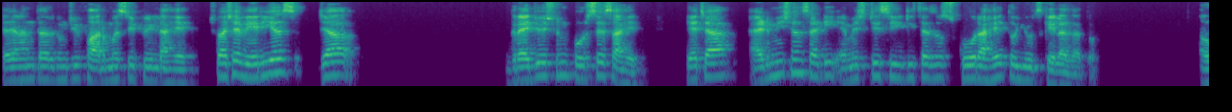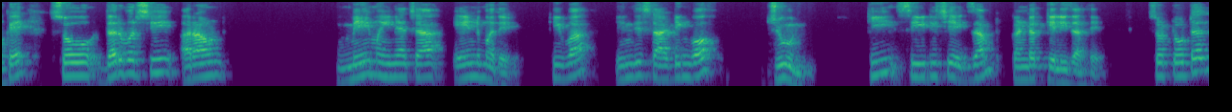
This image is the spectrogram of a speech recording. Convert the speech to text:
त्याच्यानंतर तुमची फार्मसी फील्ड आहे. सो अशा व्हेरियस ज्या ग्रॅज्युएशन कोर्सेस आहेत त्याच्या ऍडमिशनसाठी एम एस टी सी टीचा जो स्कोर आहे तो यूज केला जातो. ओके सो दरवर्षी अराउंड मे महिन्याच्या एंडमध्ये किंवा in the starting of June ही सीईटीची एक्झाम कंडक्ट केली जाते. सो टोटल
